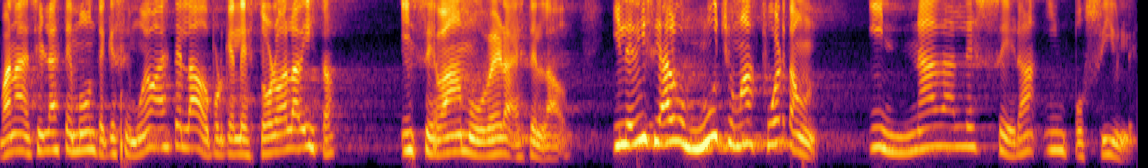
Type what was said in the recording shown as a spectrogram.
van a decirle a este monte que se mueva a este lado porque le estorba la vista y se va a mover a este lado. Y le dice algo mucho más fuerte aún y nada les será imposible.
